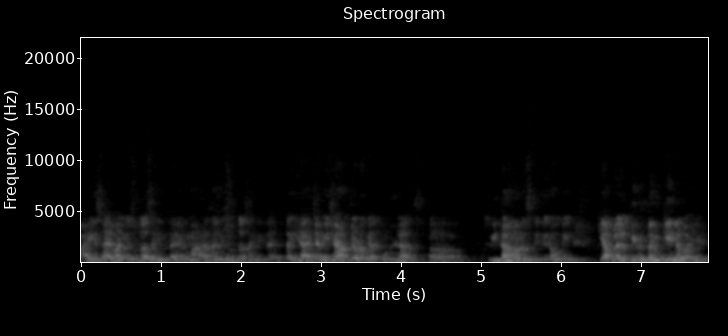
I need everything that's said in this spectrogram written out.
आई साहेबांनी सुद्धा सांगितलंय महाराजांनी सुद्धा सांगितलंय. तर ह्याच्याविषयी आमच्या डोक्यात कुठल्याच द्विधा मनस्थिती नव्हती की आपल्याला कीर्तन केलं पाहिजे.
